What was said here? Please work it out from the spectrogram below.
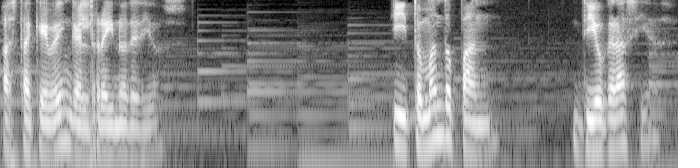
hasta que venga el reino de Dios. Y tomando pan, dio gracias,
